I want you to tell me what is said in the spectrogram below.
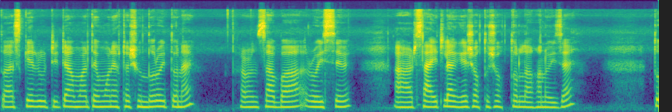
তো আজকে রুটিটা আমার তেমন একটা সুন্দর হইতো না কারণ চাবা রয়েছে আর সাইড লাগে শক্ত শক্ত লাগানো হয়ে যায়। তো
